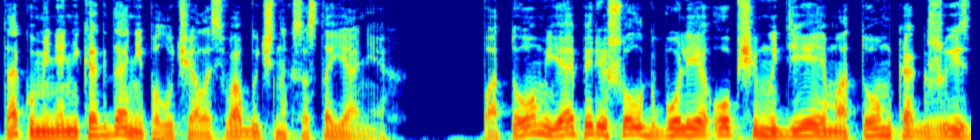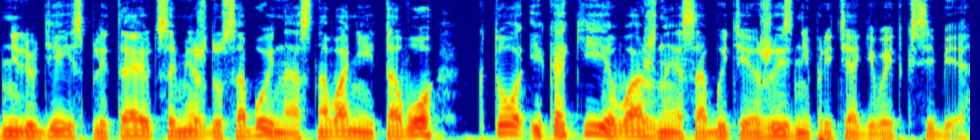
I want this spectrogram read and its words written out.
так у меня никогда не получалось в обычных состояниях. Потом я перешел к более общим идеям о том, как жизни людей сплетаются между собой на основании того, кто и какие важные события жизни притягивает к себе.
